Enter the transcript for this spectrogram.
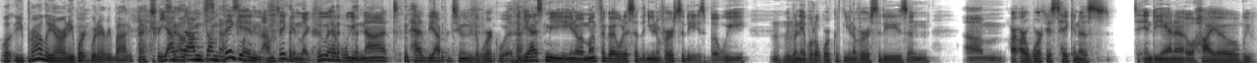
Well, you probably already work with everybody, Patrick. yeah, I'm, Sounds- I'm, I'm sounds thinking, like- I'm thinking, like, who have we not had the opportunity to work with? If you asked me, you know, a month ago, I would have said the universities, but we Mhm. we've been able to work with universities, and um, our, our work has taken us to Indiana, Ohio. We've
